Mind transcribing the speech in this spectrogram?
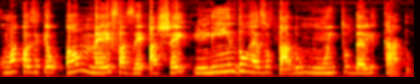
uma coisa que eu amei fazer, achei lindo o resultado, muito delicado.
